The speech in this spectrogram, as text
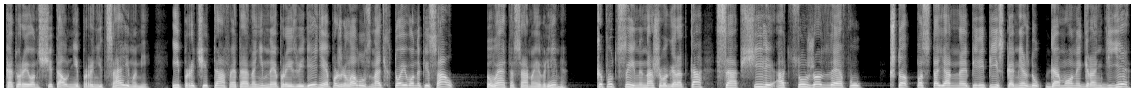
которые он считал непроницаемыми, и, прочитав это анонимное произведение, пожелал узнать, кто его написал. В это самое время капуцины нашего городка сообщили отцу Жозефу, что постоянная переписка между Гамон и Грандье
